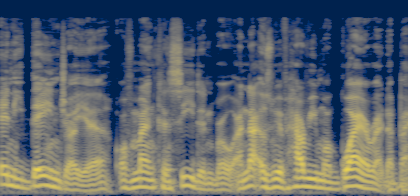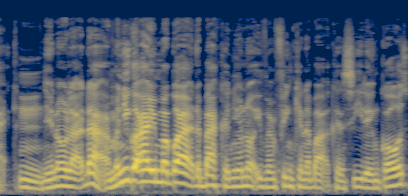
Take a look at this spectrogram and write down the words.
any danger, yeah, of man conceding, bro. And that was with Harry Maguire at the back. Hmm. You know, like that. I mean you got Harry Maguire at the back and you're not even thinking about conceding goals,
